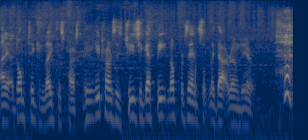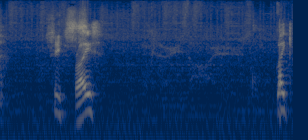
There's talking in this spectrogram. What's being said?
I, I don't particularly like this person. He turns and says, geez, you get beaten up for saying something like that around here. Jeez. Right? Like, do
